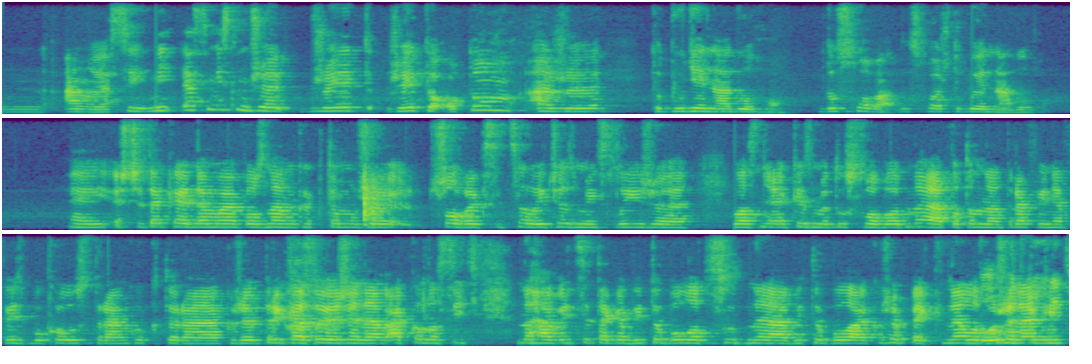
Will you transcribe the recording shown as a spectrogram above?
mm, áno, ja si, ja si myslím, že, že, je, že je to o tom a že to bude na dlho. Doslova, doslova, že to bude na dlho. Hej, ešte taká jedna moja poznámka k tomu, že človek si celý čas myslí, že vlastne aké sme tu slobodné a potom natrafí na facebookovú stránku, ktorá akože prikazuje, že nám ako nosiť nohavice tak, aby to bolo cudné, aby to bolo akože pekné, lebo že keď,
